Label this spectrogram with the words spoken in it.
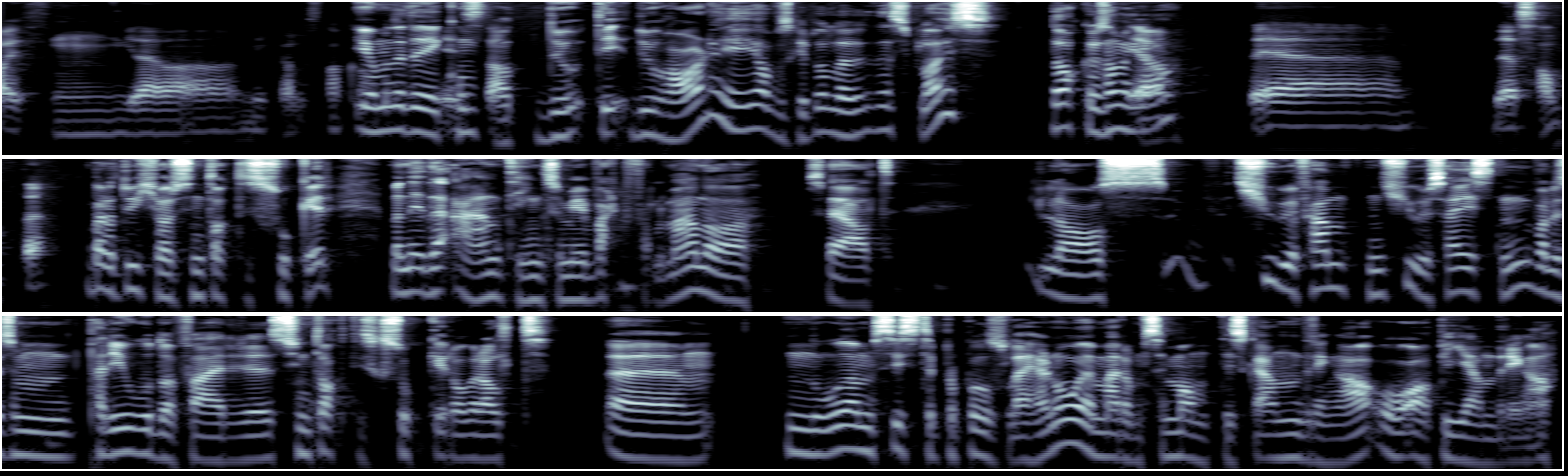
Python-greia Mikael snakka om. Jo, men det er det jeg kom på, at du, de, du har det i javascript allerede. Det er splice. Det er akkurat samme Ja, greia. det, er- det er sant, det. Bare at du ikke har syntaktisk sukker. Men er det én ting som i hvert fall med da, så er at La oss 2015-2016 var liksom perioder for syntaktisk sukker overalt. Uh, nå, De siste proposalene her nå er mer om semantiske endringer og API-endringer.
